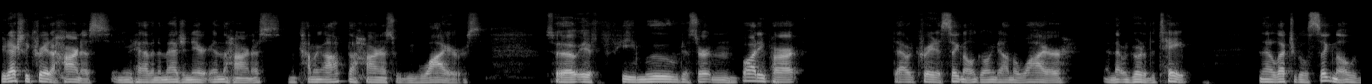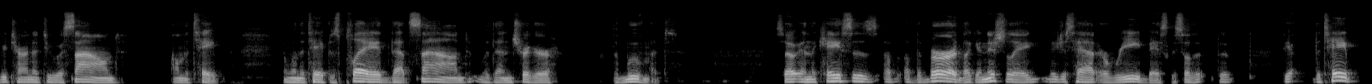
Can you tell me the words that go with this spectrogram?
you'd actually create a harness and you'd have an Imagineer in the harness and coming off the harness would be wires. So if he moved a certain body part, that would create a signal going down the wire and that would go to the tape. And that electrical signal would be turned into a sound on the tape. And when the tape is played, that sound would then trigger the movement. So in the cases of, of the bird, like initially, they just had a reed basically. So the, the, the, the tape,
